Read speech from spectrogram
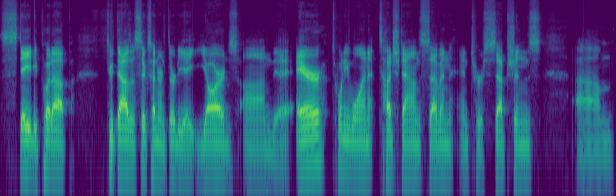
State. He put up 2,638 yards on the air, 21 touchdowns, seven interceptions. Um,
